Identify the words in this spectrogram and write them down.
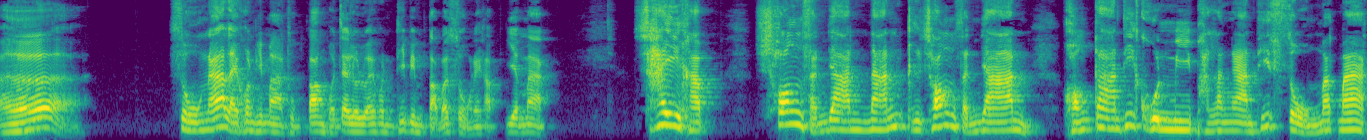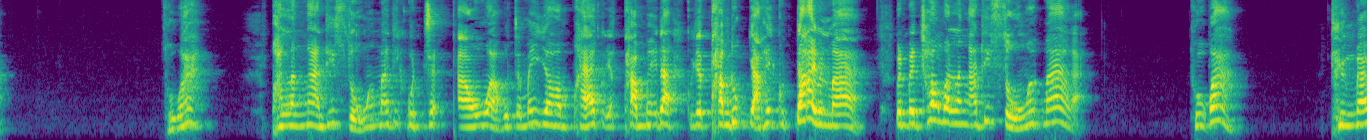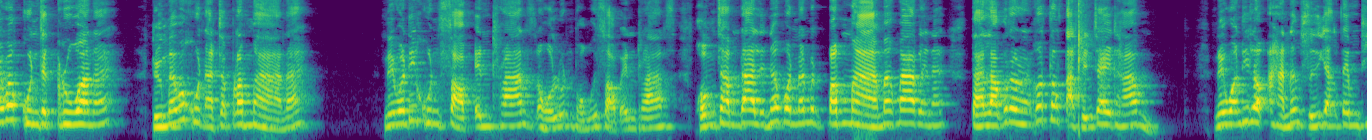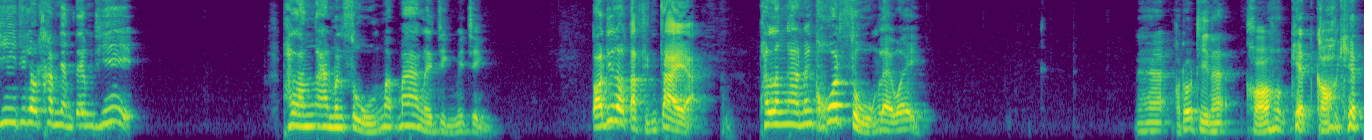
เออ สูงนะ หลายคนพิมพ์มาถูกต้องหัวใจรัวๆคนที่พิมพ์ตอบว่าสูงเลยครับ เยี่ยมมาก ใช่ครับ ช่องสัญญาณนั้นคือช่องสัญญาณของการที่คุณมีพลังงานที่สูงมากๆ ถูกปะพลังงานที่สูงมากๆที่กูจะเอาอะกูจะไม่ยอมแพ้กูจะทำให้ได้กูจะทำทุกอย่างให้กูได้มันมาเป็นเป็นช่องพลังงานที่สูงมากๆอะ ถูกปะถึงแม้ว่าคุณจะกลัวนะ ถึงแม้ว่าคุณอาจจะประมาทนะ ในวันที่คุณสอบ entrance โอ้โหรุ่นผมคือสอบ entrance ผมจำได้เลยนะวันนั้นมันประมาทมากๆเลยนะ แต่เราก็ต้องก็ต้องตัดสินใจทำในวันที่เราอ่านหนังสืออย่างเต็มที่ที่เราทำอย่างเต็มที่ พลังงานมันสูงมากๆเลยจริงไม่จริง ตอนที่เราตัดสินใจอะพลังงานมันโคตรสูงเลยเว้ยนะฮะขอโทษทีนะขอเข็ดขอเข็ด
